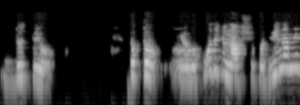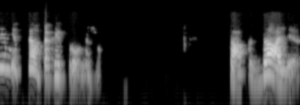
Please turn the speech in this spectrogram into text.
до 3. Тобто е, виходить у нас, що подвійна нерівність це отакий проміжок. Так, далі.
